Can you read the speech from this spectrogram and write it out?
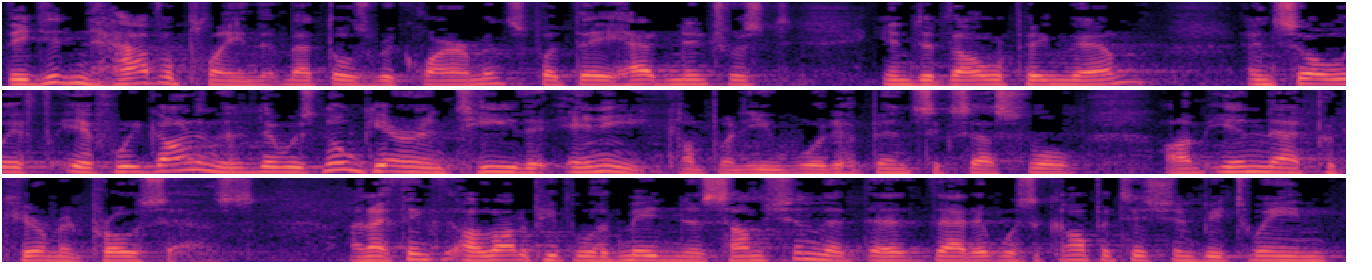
They didn't have a plane that met those requirements, but they had an interest in developing them. And so if, if we'd gone in, there- there was no guarantee that any company would have been successful um, in that procurement process. And I think a lot of people have made an assumption that, that, that it was a competition between,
